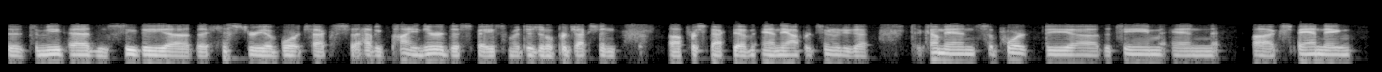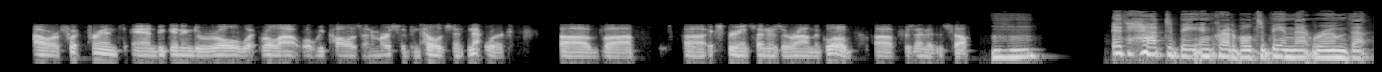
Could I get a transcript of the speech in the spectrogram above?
to, to meet Ed and see the uh, the history of Vortex, uh, having pioneered this space from a digital projection uh, perspective, and the opportunity to to come in, support the uh, the team, and uh, expanding our footprint and beginning to roll what roll out what we call as an immersive intelligent network of uh, uh, experience centers around the globe uh, presented itself. Mm-hmm. It had to be incredible to be in that room that,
